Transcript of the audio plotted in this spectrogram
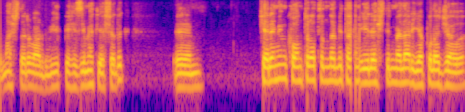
maçları vardı. Büyük bir hezimet yaşadık. E, Kerem'in kontratında bir takım iyileştirmeler yapılacağı,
